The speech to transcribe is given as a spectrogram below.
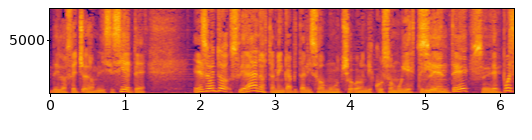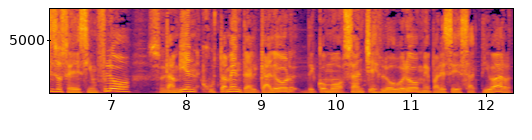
de los hechos de 2017. En ese momento Ciudadanos también capitalizó mucho con un discurso muy estridente. Sí, sí. Después eso se desinfló. Sí. También justamente al calor de cómo Sánchez logró, me parece, desactivar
